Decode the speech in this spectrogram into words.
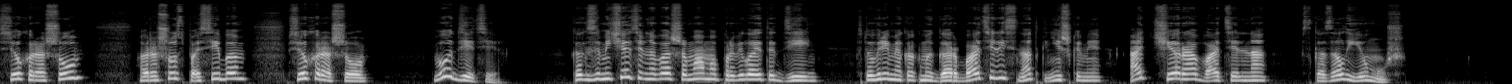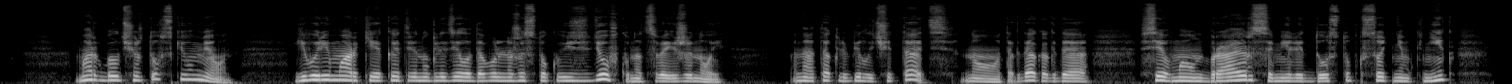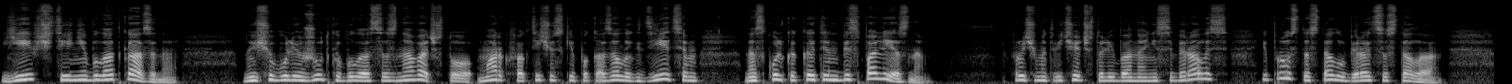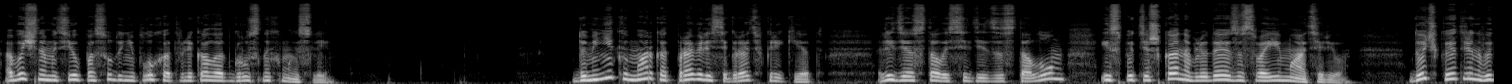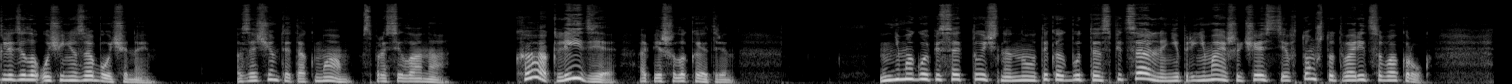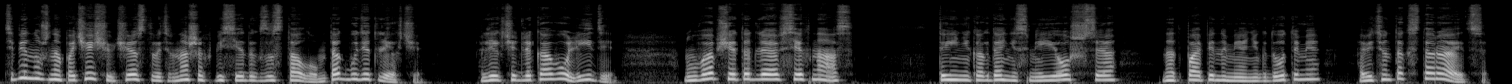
Все хорошо, хорошо, спасибо, все хорошо. Вот, дети, как замечательно ваша мама провела этот день, в то время как мы горбатились над книжками. Очаровательно, сказал ее муж. Марк был чертовски умен. В его ремарке Кэтрин углядела довольно жестокую издевку над своей женой. Она так любила читать, но тогда, когда все в Маунт-Брайерс имели доступ к сотням книг, Ей в чтении было отказано, но еще более жутко было осознавать, что Марк фактически показал их детям, насколько Кэтрин бесполезна. Впрочем, отвечать что-либо она не собиралась и просто стала убирать со стола. Обычно мытье посуды неплохо отвлекало от грустных мыслей. Доминик и Марк отправились играть в крикет. Лидия осталась сидеть за столом, из-под тяжка наблюдая за своей матерью. Дочь Кэтрин выглядела очень озабоченной. «Зачем ты так, мам?» — спросила она. «Как, Лидия?» — опешила Кэтрин. «Не могу описать точно, но ты как будто специально не принимаешь участие в том, что творится вокруг. Тебе нужно почаще участвовать в наших беседах за столом, так будет легче». «Легче для кого, Лидия?» «Ну, вообще-то для всех нас. Ты никогда не смеешься над папиными анекдотами, — а ведь он так старается.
